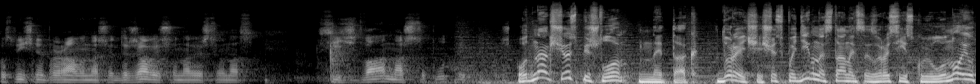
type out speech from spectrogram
космічної програми нашої держави, що нарешті у нас Січ 2 наш супутник. Однак щось пішло не так. До речі, щось подібне станеться з російською луною,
